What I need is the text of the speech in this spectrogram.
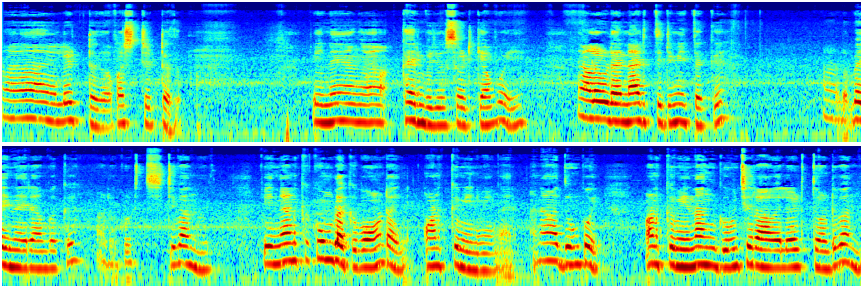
ഞാനെല്ലാം ഇട്ടത്. ഫസ്റ്റ് ഇട്ടത്. പിന്നെ ഞങ്ങൾ കരിമ്പ് ജ്യൂസ് കുടിക്കാൻ പോയി. ഞങ്ങളിവിടെ തന്നെ അടുത്തിട്ട് മീത്തക്ക് അവിടെ വൈകുന്നേരം ആകുമ്പോൾക്ക് അവിടെ കുടിച്ചിട്ട് വന്നു. പിന്നെ എനിക്ക് കുമ്പളക്ക് പോകണ്ടായി ഉണക്ക് മീൻ വേങ്ങാൻ അങ്ങനെ അതും പോയി. ഉണക്ക് മീൻ നങ്കും ചിറാവെല്ലാം എടുത്തുകൊണ്ട് വന്നു.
